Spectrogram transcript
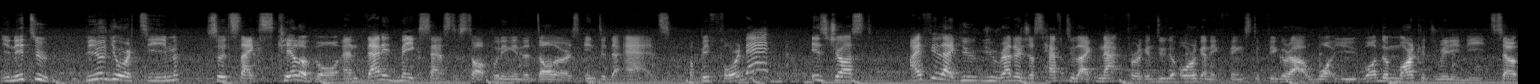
you need to build your team so it's like scalable and then it makes sense to start putting in the dollars into the ads. But before that, it's just I feel like you you rather just have to like network and do the organic things to figure out what you what the market really needs. So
